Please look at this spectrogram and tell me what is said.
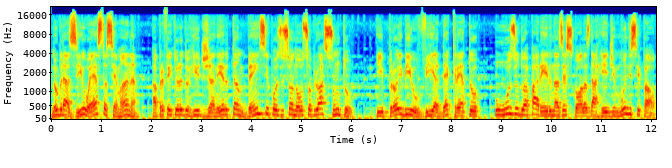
No Brasil, esta semana, a Prefeitura do Rio de Janeiro também se posicionou sobre o assunto e proibiu, via decreto, o uso do aparelho nas escolas da rede municipal.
